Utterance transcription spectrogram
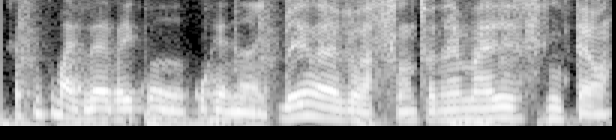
esse assunto mais leve aí com, com o Renan. Bem leve o assunto, né? Mas então.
